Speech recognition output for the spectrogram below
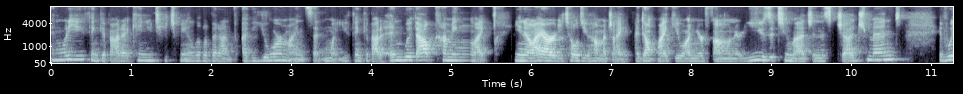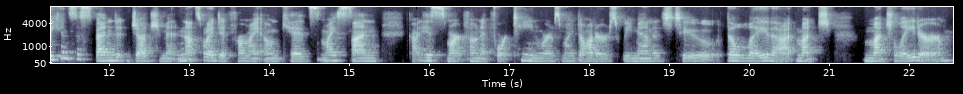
and what do you think about it can you teach me a little bit of, of your mindset and what you think about it and without coming like you know i already told you how much I, I don't like you on your phone or use it too much and this judgment if we can suspend judgment, and that's what I did for my own kids. My son got his smartphone at 14, whereas my daughters, we managed to delay that much, much later.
